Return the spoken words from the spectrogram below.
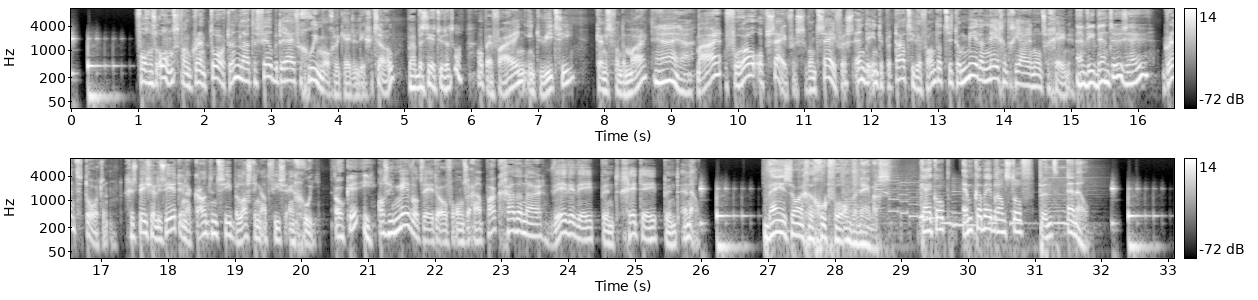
Volgens ons van Grant Thornton laten veel bedrijven groeimogelijkheden liggen. Zo, waar baseert u dat op? Op ervaring, intuïtie, kennis van de markt. Ja, ja. Maar vooral op cijfers. Want cijfers en de interpretatie daarvan... dat zit al meer dan 90 jaar in onze genen. En wie bent u, zei u? Grant Thornton. Gespecialiseerd in accountancy, belastingadvies en groei. Oké. Als u meer wilt weten over onze aanpak... ga dan naar www.gt.nl. Wij zorgen goed voor ondernemers. Kijk op mkbbrandstof.nl.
